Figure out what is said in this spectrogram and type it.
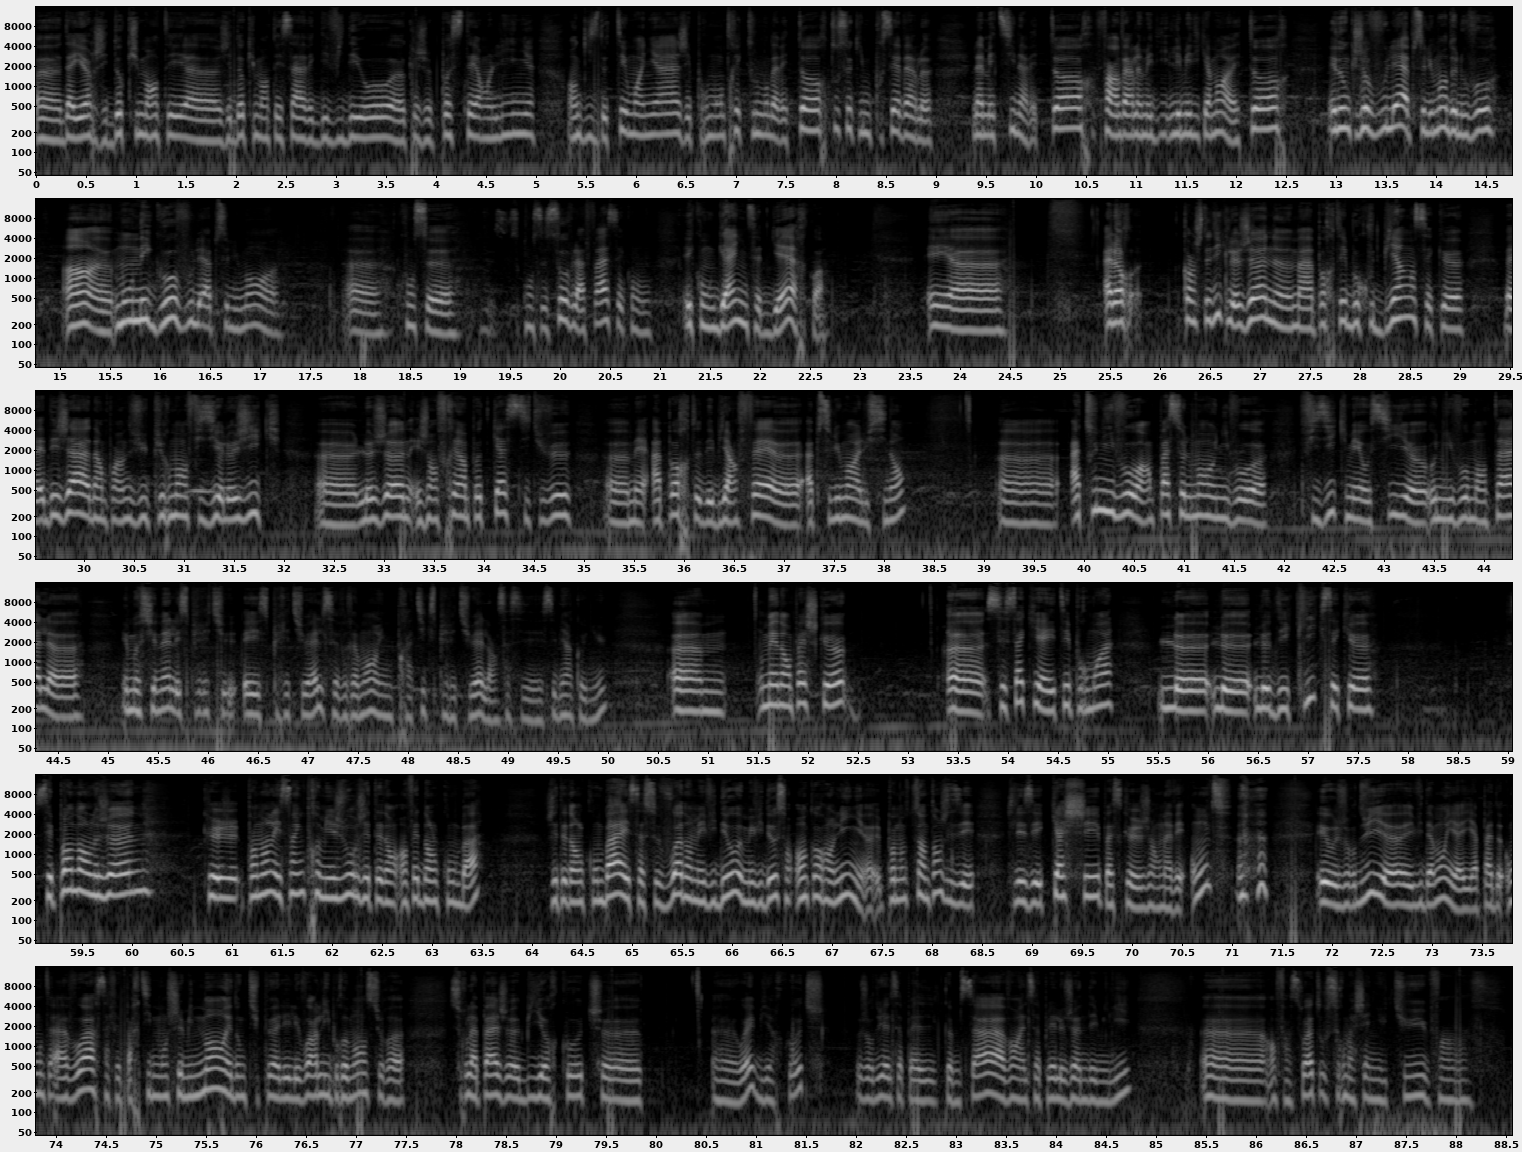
euh, d'ailleurs, j'ai documenté, euh, documenté ça avec des vidéos euh, que je postais en ligne en guise de témoignage et pour montrer que tout le monde avait tort. Tous ceux qui me poussaient vers la médecine avaient tort, enfin vers le les médicaments avaient tort. Et donc, je voulais absolument de nouveau, hein, mon ego voulait absolument qu'on se, se sauve la face et qu'on, et qu'on gagne cette guerre, quoi. Et alors, quand je te dis que le jeûne euh, m'a apporté beaucoup de bien, c'est que bah, déjà d'un point de vue purement physiologique, euh, le jeûne, et j'en ferai un podcast si tu veux, euh, mais apporte des bienfaits absolument hallucinants. à tout niveau, hein, pas seulement au niveau physique, mais aussi au niveau mental, émotionnel et, spirituel. C'est vraiment une pratique spirituelle, hein, ça c'est bien connu. mais n'empêche que c'est ça qui a été pour moi le, le, déclic, c'est que c'est pendant le jeûne que pendant les cinq premiers jours, j'étais en fait dans le combat. J'étais dans le combat et ça se voit dans mes vidéos et mes vidéos sont encore en ligne. Pendant tout un temps, je les ai, je les ai cachées parce que j'en avais honte. et aujourd'hui, euh, évidemment, il n'y a, pas de honte à avoir. Ça fait partie de mon cheminement et donc tu peux aller les voir librement sur, euh, sur la page Be Coach. Euh, ouais, Coach. Aujourd'hui, elle s'appelle comme ça. Avant, elle s'appelait Le Jeune d'Émilie. Euh, enfin, soit ou sur ma chaîne YouTube. Enfin,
